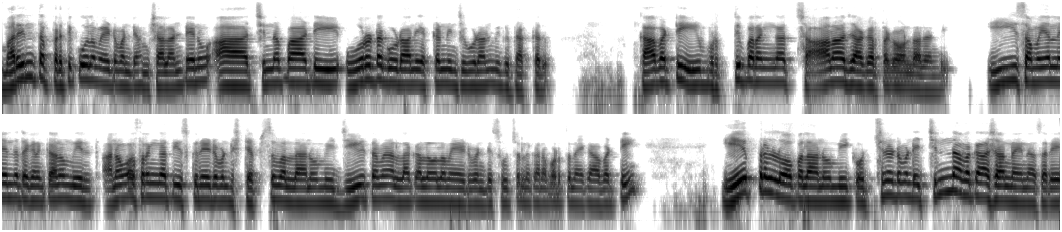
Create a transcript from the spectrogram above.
మరింత ప్రతికూలమైనటువంటి అంశాలు. అంటేను ఆ చిన్నపాటి ఊరట కూడాను ఎక్కడి నుంచి కూడా మీకు దక్కదు. కాబట్టి వృత్తిపరంగా చాలా జాగ్రత్తగా ఉండాలండి. ఈ సమయంలో ఏంటంటే కనుక మీరు అనవసరంగా తీసుకునేటువంటి స్టెప్స్ వల్లను మీ జీవితమే అల్లకల్లోలమైనటువంటి సూచనలు కనపడుతున్నాయి కాబట్టి ఏప్రిల్ లోపలను మీకు వచ్చినటువంటి చిన్న అవకాశాన్ని అయినా సరే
